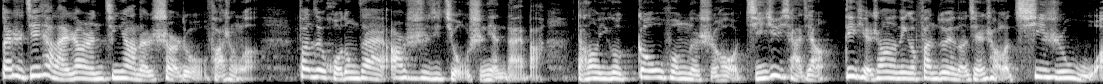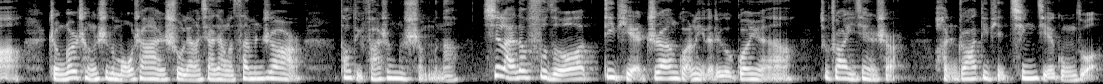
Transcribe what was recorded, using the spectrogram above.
但是接下来让人惊讶的事儿就发生了：犯罪活动在二十世纪九十年代吧，达到一个高峰的时候急剧下降，地铁上的那个犯罪呢减少了七十五啊，整个城市的谋杀案数量下降了三分之二。到底发生了什么呢？新来的负责地铁治安管理的这个官员啊，就抓一件事儿。狠抓地铁清洁工作，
